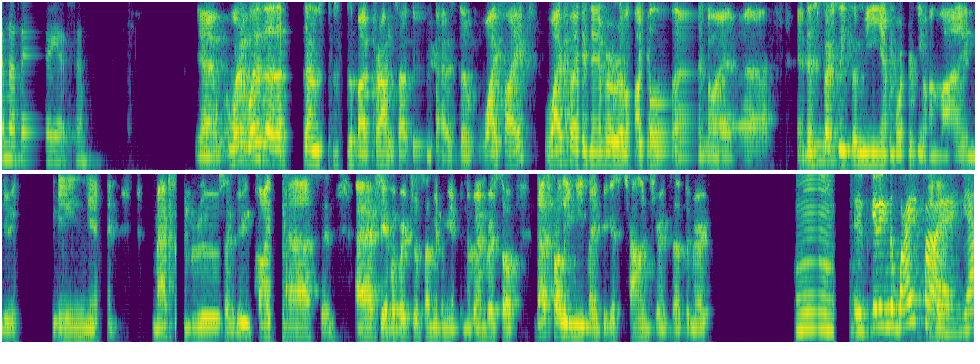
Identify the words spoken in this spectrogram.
I'm not there yet, so. Yeah, one, one of the things about traveling South America is the Wi-Fi. Wi-Fi is never reliable, uh, you know, uh, and especially for me, I'm working online doing and master groups. I'm doing podcasts, and I actually have a virtual summit coming up in November. So that's probably me my biggest challenge here in South America. Mm, is getting the Wi-Fi. Right. Yeah,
